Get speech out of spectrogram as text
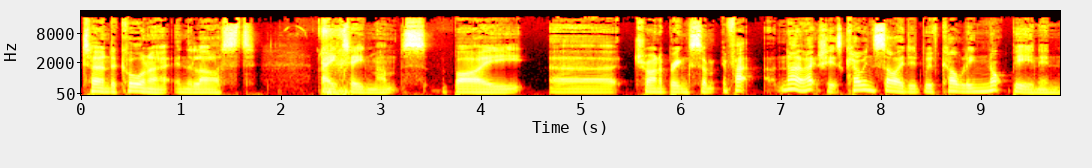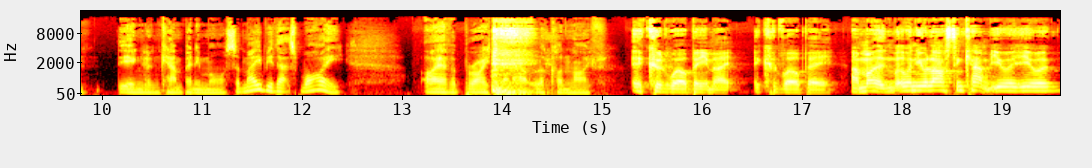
turned a corner in the last eighteen months by uh, trying to bring some. In fact, no, actually, it's coincided with Coley not being in the England camp anymore. So maybe that's why I have a brighter outlook on life. It could well be, mate. It could well be. And when you were last in camp, you were you were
